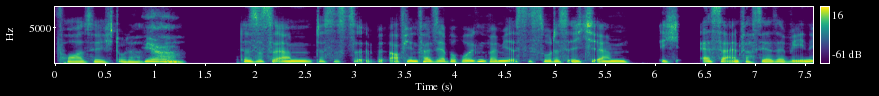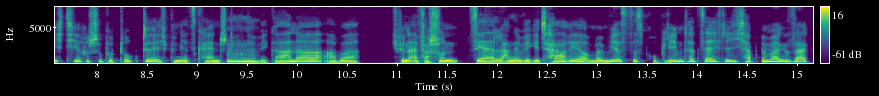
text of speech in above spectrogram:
Vorsicht oder. Ja. ja. Das ist, ähm, das ist äh, auf jeden Fall sehr beruhigend. Bei mir ist es so, dass ich ähm, ich esse einfach sehr, sehr wenig tierische Produkte. Ich bin jetzt kein strikter mm. Veganer, aber ich bin einfach schon sehr lange Vegetarier. Und bei mir ist das Problem tatsächlich, ich habe immer gesagt,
